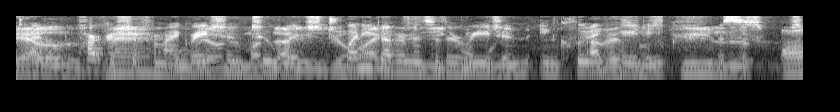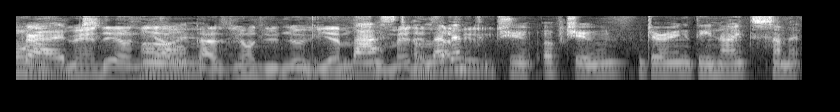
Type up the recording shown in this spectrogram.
entitled Partnership for 20 Migration, to which région, 20 Haïti governments of the region, including Haiti, souscrit le 11 subscribed juin dernier à on l'occasion du 9e last sommet des 11th Amériques. Of June during the ninth summit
